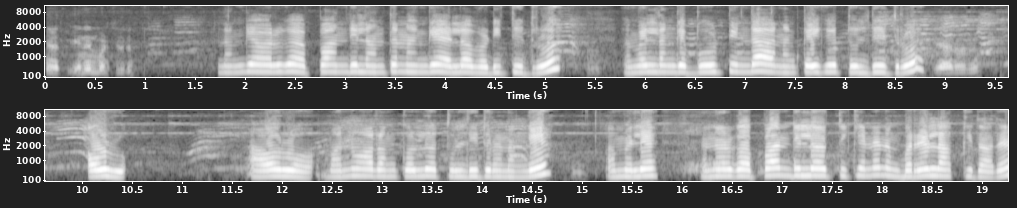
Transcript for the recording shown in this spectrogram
ಹೇಳತ್ ಏನೇನು ಮಾಡ್ತಿದ್ರು? ನನಗೆ ಅವ್ರಿಗೆ ಅಪ್ಪ ಅಂದಿಲ್ಲ ಅಂತ ನನಗೆ ಎಲ್ಲ ಹೊಡಿತಿದ್ರು. ಆಮೇಲೆ ನನಗೆ ಬೂಟಿಂದ ನನ್ನ ಕೈಗೆ ತುಳಿದಿದ್ರು. ಯಾರವರು? ಅವರು. ಅವರು ಮನು ಅವ್ರ ಅಂಕಲ್ಲು ತುಳಿದಿದ್ರು ನನಗೆ ಆಮೇಲೆ ನನ್ನವ್ರಿಗೆ ಅಪ್ಪ ಅಂದಿಲ್ಲ ಅದಕ್ಕೆ ನಂಗೆ ಬರೆಯಲ್ಲ ಹಾಕಿದ್ದಾರೆ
